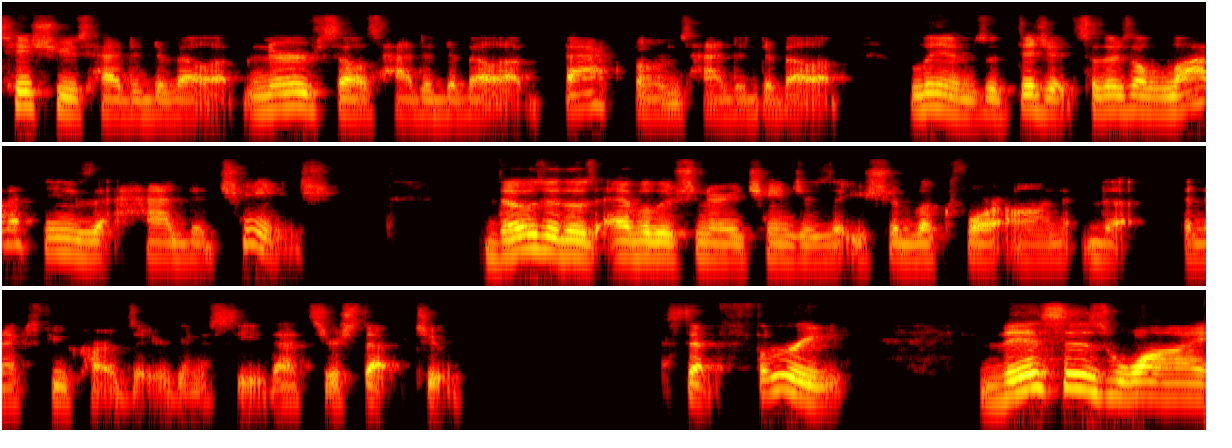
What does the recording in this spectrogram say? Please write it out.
tissues had to develop, nerve cells had to develop, backbones had to develop, limbs with digits. So there's a lot of things that had to change. Those are those evolutionary changes that you should look for on the, the next few cards that you're gonna see. That's your step two. Step three, this is why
